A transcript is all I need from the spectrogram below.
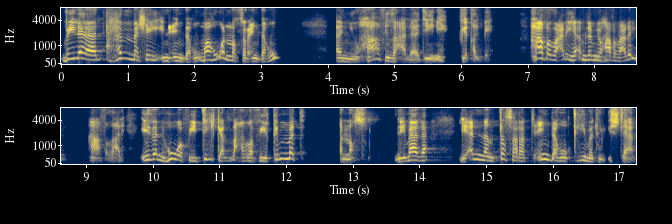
بلال أهم شيء عنده ما هو النصر عنده؟ أن يحافظ على دينه في قلبه حافظ عليه أم لم يحافظ عليه؟ حافظ عليه إذا هو في تلك اللحظة في قمة النصر لماذا؟ لأن انتصرت عنده قيمة الإسلام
